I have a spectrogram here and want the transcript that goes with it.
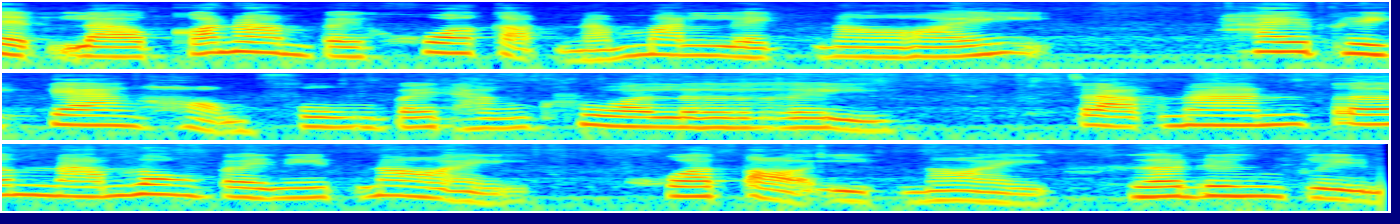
เสร็จแล้วก็นำไปคั่วกับน้ำมันเล็กน้อย ให้พริกแกงหอมฟุ้งไปทั้งครัวเลย จากนั้นเติมน้ำลงไปนิดหน่อย คั่วต่ออีกหน่อย เพื่อดึงกลิ่น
